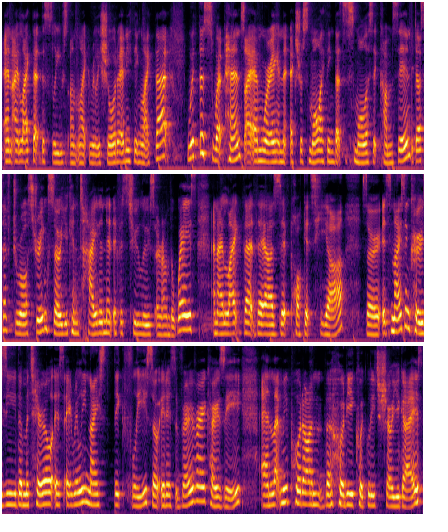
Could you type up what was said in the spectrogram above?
And I like that the sleeves aren't like really short or anything like that. With the sweatpants, I am wearing an extra small. I think that's the smallest it comes in. It does have drawstring, so you can tighten it if it's too loose around the waist. And I like that there are zip pockets here. So it's nice and cozy. The material is a really nice thick fleece, so it is very, very cozy. And let me put on the hoodie quickly to show you guys.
